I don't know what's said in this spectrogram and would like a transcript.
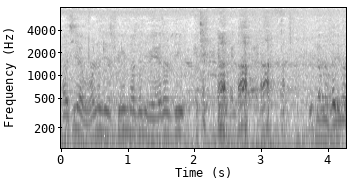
사실 원래 수림 자세는 왜 이러지? 일단은 저희는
